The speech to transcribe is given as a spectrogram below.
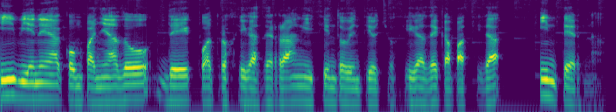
y viene acompañado de 4 GB de RAM y 128 GB de capacidad interna.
